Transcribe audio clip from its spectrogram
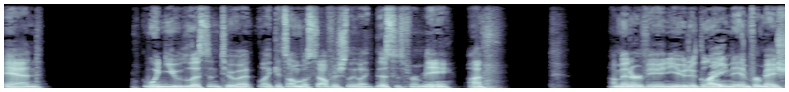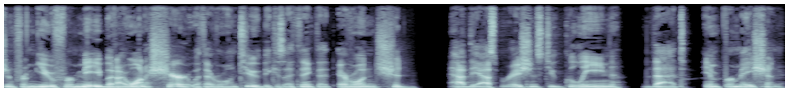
And when you listen to it, like it's almost selfishly like, this is for me. I'm, I'm interviewing you to glean right. information from you for me, but I want to share it with everyone too, because I think that everyone should have the aspirations to glean that information.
